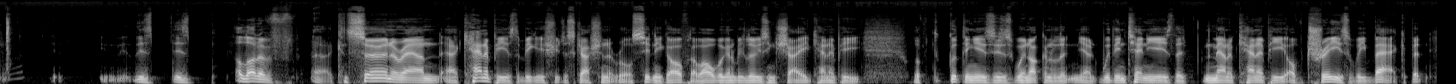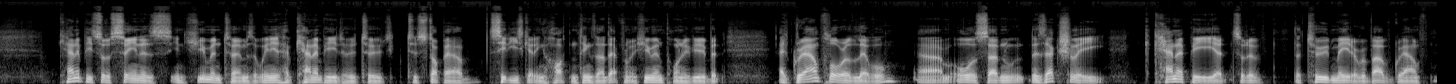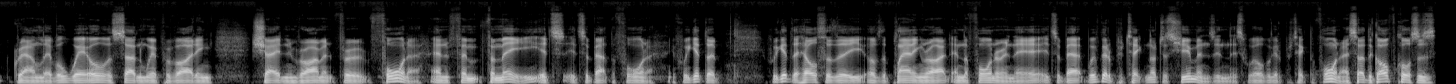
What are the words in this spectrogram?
there's there's a lot of uh, concern around uh, canopy is the big issue discussion at Royal Sydney Golf Club. Oh, we're going to be losing shade canopy. The good thing is is we're not going to you know within ten years the amount of canopy of trees will be back, but canopy sort of seen as in human terms that we need to have canopy to, to, to stop our cities getting hot and things like that from a human point of view. But at ground floor level, um, all of a sudden there's actually canopy at sort of the two metre above ground ground level, where all of a sudden we're providing shade and environment for fauna. And for, for me, it's it's about the fauna. If we get the if we get the health of the of the planting right and the fauna in there, it's about we've got to protect not just humans in this world, we've got to protect the fauna. So the golf courses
